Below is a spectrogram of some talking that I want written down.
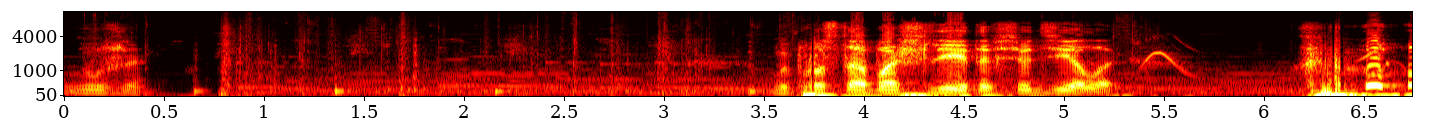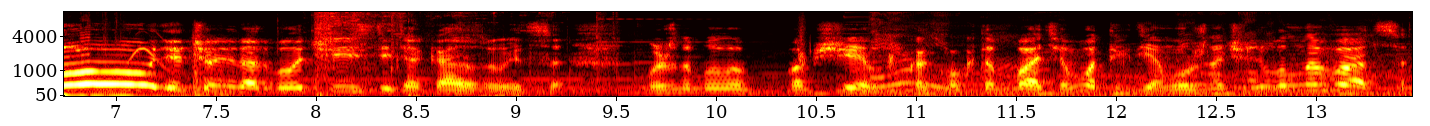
Ну же. Мы просто обошли это все дело. Ничего не надо было чистить, оказывается. Можно было вообще, как как-то батя. Вот ты где, мы уже начали волноваться.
